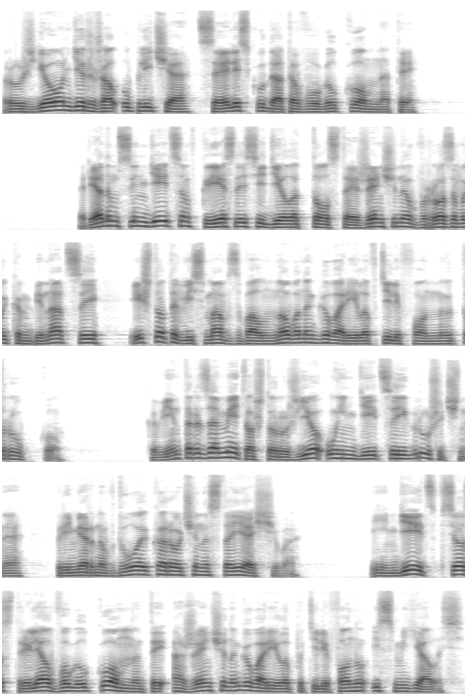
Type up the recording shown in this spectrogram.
Ружье он держал у плеча, целясь куда-то в угол комнаты. Рядом с индейцем в кресле сидела толстая женщина в розовой комбинации и что-то весьма взволнованно говорила в телефонную трубку. Квинтер заметил, что ружье у индейца игрушечное, примерно вдвое короче настоящего. Индеец все стрелял в угол комнаты, а женщина говорила по телефону и смеялась.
